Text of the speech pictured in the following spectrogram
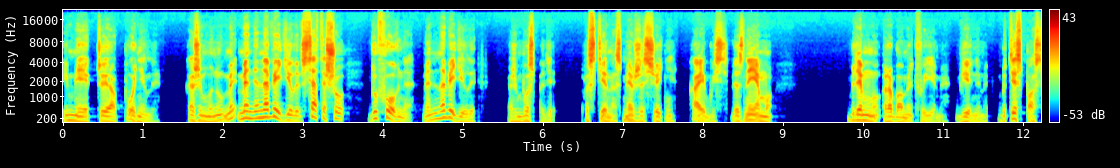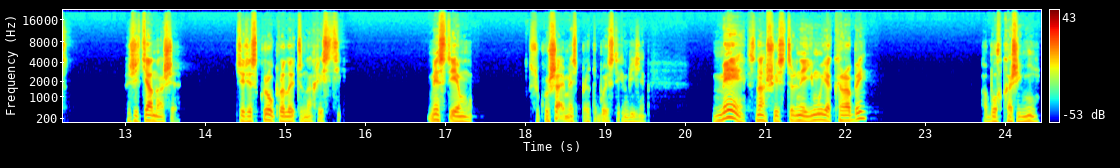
І ми, як той раб, поняли. Кажемо, ну ми, ми ненавиділи все те, що духовне, ми ненавиділи. Кажемо, Господи, прости нас, ми вже сьогодні каємось, визнаємо, будемо рабами Твоїми, вірними, бо Ти спас життя наше через кров пролиту на Христі. Ми стаємо, сукушаємось перед тобою з вільним. Ми з нашої сторони йому як раби, а Бог каже, ні.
